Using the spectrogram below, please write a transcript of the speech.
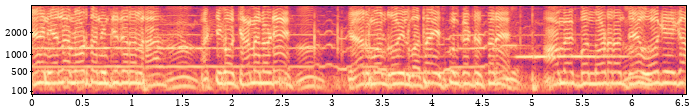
ಏನ್ ಎಲ್ಲ ನೋಡ್ತಾ ನಿಂತಿದಾರಲ್ಲ ಅಟ್ಟಿಗೋ ಕ್ಯಾಮೆ ನೋಡಿ. ಚೇರ್ಮನ್ ರೋಹಿಲ್ ಹೊಸ ಸ್ಕೂಲ್ ಕಟ್ಟಿಸ್ತಾರೆ. ಆಮ್ಯಾಗ ಬಂದ್ ನೋಡರಂತೆ ಹೋಗಿ ಈಗ.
